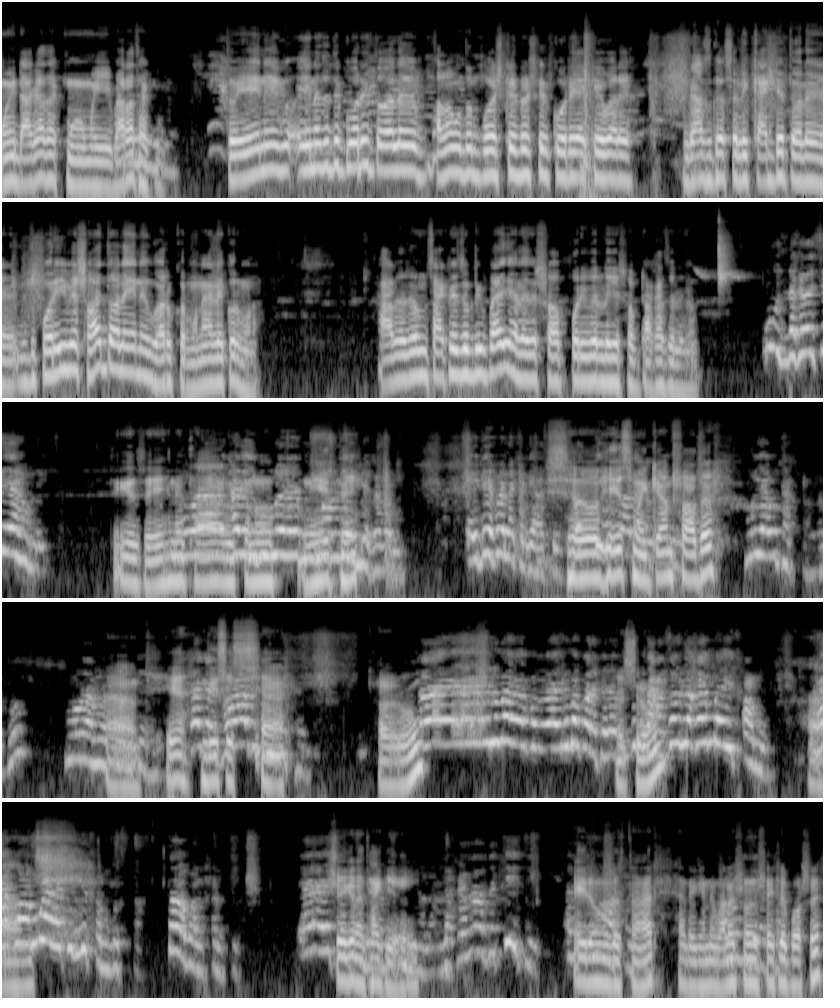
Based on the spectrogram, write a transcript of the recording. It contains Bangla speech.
মুই ঢাকা থাকব মুই ভাড়া থাকব। তো এনে এনে যদি করি তাহলে ভালো মতন পরিষ্কার টরিষ্কার করে একেবারে গাছ গাছালি কাটবে তাহলে যদি পরিবেশ হয় তাহলে এনে ঘর করব না হলে করব না। আর যখন চাকরি চুকরি পাই তাহলে সব পরিবার লিগে সব টাকা চলে যাবে। ঠিক আছে এখানে থাক কোনো মাল নেই। So here's my grandfather and yeah this is uh, room সেখানে থাকি এই। এই রুমগুলো তার আর এখানে মানুষ মানুষ আসলে বসে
